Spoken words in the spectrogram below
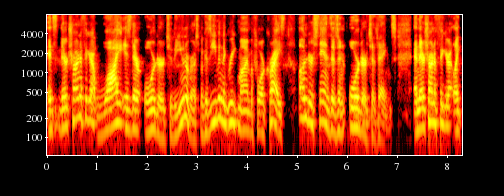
it's they're trying to figure out why is there order to the universe because even the Greek mind before Christ understands there's an order to things, and they're trying to figure out like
